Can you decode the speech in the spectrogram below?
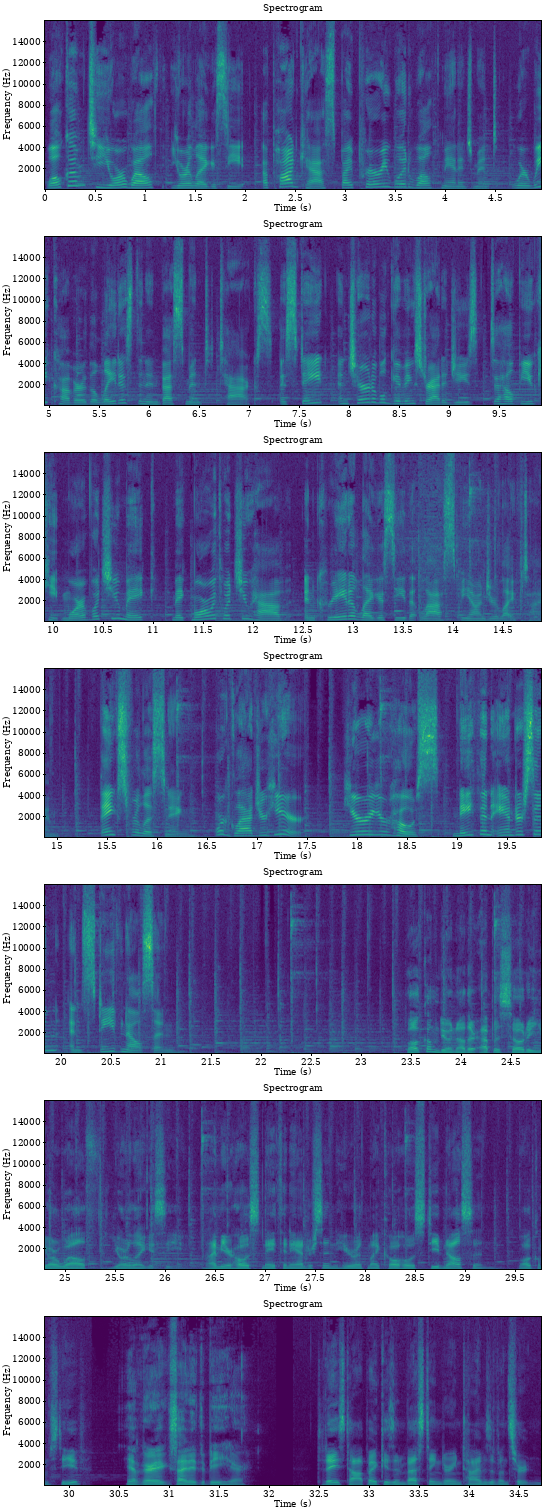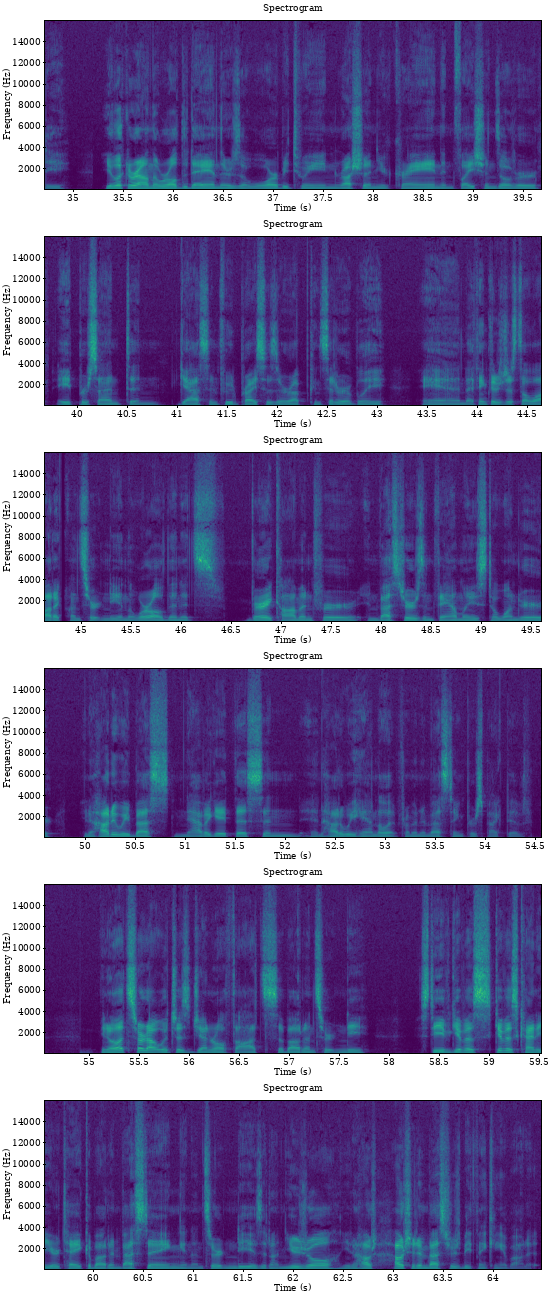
Welcome to Your Wealth, Your Legacy, a podcast by Prairiewood Wealth Management, where we cover the latest in investment, tax, estate, and charitable giving strategies to help you keep more of what you make, make more with what you have, and create a legacy that lasts beyond your lifetime. Thanks for listening. We're glad you're here. Here are your hosts, Nathan Anderson and Steve Nelson. Welcome to another episode of Your Wealth, Your Legacy. I'm your host, Nathan Anderson, here with my co host, Steve Nelson. Welcome, Steve. Yeah, very excited to be here. Today's topic is investing during times of uncertainty. You look around the world today, and there's a war between Russia and Ukraine. Inflation's over 8%, and gas and food prices are up considerably. And I think there's just a lot of uncertainty in the world, and it's very common for investors and families to wonder you know, how do we best navigate this and and how do we handle it from an investing perspective? You know, let's start out with just general thoughts about uncertainty. Steve, give us give us kind of your take about investing and uncertainty. Is it unusual? You know, how how should investors be thinking about it?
